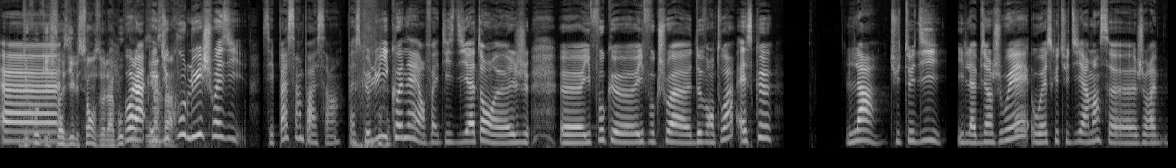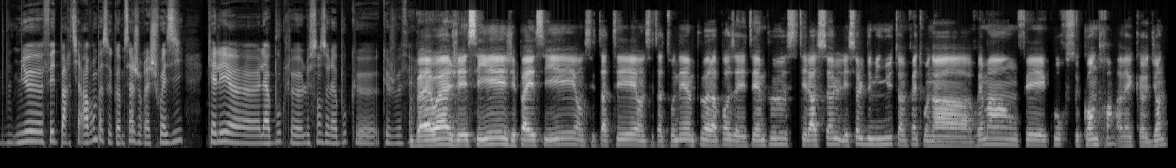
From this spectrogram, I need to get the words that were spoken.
qui euh, choisit le sens de la boucle. Voilà, et du coup, lui choisit. C'est pas sympa ça, hein, parce que lui, il connaît en fait. Il se dit attends, euh, je, euh, il faut que, il faut que je sois devant toi. Est-ce que là, tu te dis il l'a bien joué Ou est-ce que tu dis, ah mince, euh, j'aurais mieux fait de partir avant parce que comme ça, j'aurais choisi quelle est euh, la boucle, le sens de la boucle que, je veux faire Ben ouais, j'ai essayé, j'ai pas essayé, on s'est tâté, on s'est tâtonné un peu à la pause. Elle était un peu, c'était la seule, les seules deux minutes en fait où on a vraiment fait course contre avec euh, John.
